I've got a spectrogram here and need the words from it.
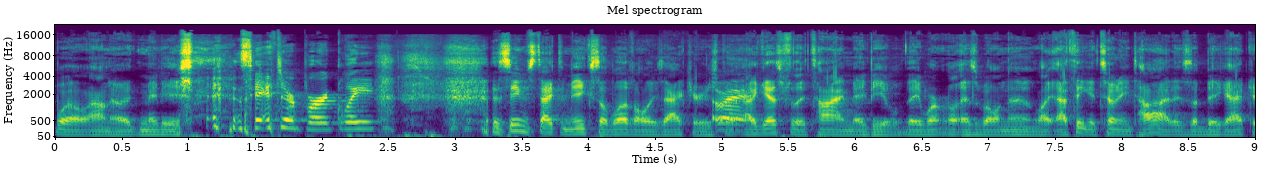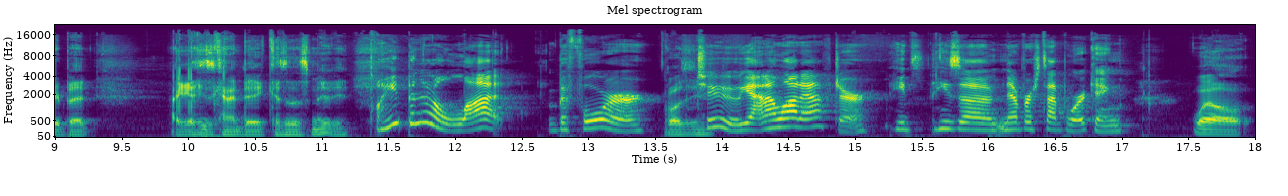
well, I don't know, maybe Xander Berkeley. it seems stacked to me because I love all these actors. But Right. I guess for the time, maybe they weren't really as well known. Like I think Tony Todd is a big actor, but I guess he's kind of big because of this movie. Well, he'd been in a lot before, Was he? too. Yeah, and a lot after. He's he's uh, never stopped working. Well,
